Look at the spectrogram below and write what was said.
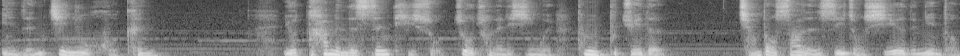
引人进入火坑，由他们的身体所做出来的行为，他们不觉得强盗杀人是一种邪恶的念头，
